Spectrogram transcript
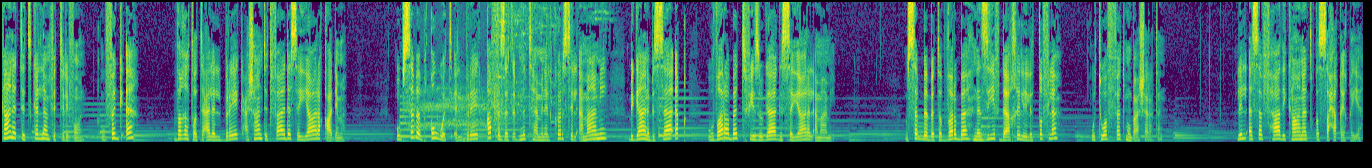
كانت تتكلم في التليفون وفجأة ضغطت على ال brake عشان تتفادى سيارة قادمة. وبسبب قوة البريك قفزت ابنتها من الكرسي الأمامي بجانب السائق وضربت في زجاج السيارة الأمامي. وسببت الضربة نزيف داخلي للطفلة وتوفت مباشرة. للأسف هذه كانت قصة حقيقية.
